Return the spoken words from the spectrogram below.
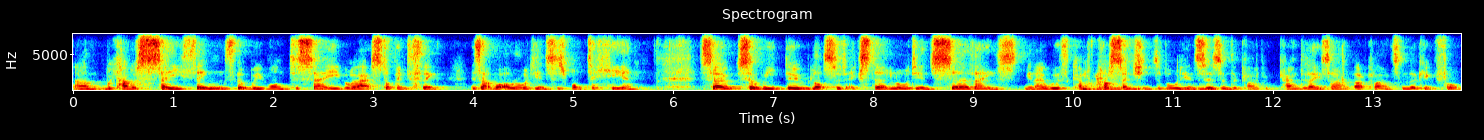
Um, we kind of say things that we want to say without stopping to think, is that what our audiences want to hear? So, so we do lots of external audience surveys, you know, with kind of cross sections of audiences of the kind of candidates our, our clients are looking for,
